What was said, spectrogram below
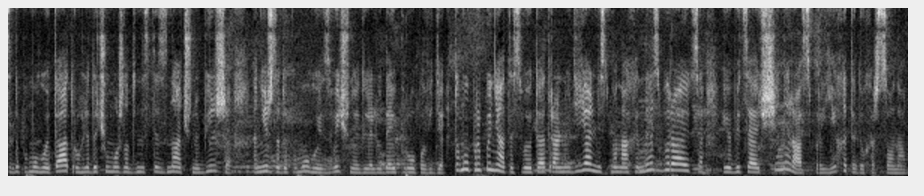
за допомогою театру глядачу можна донести значно більше, аніж за допомогою звичної для людей проповіді. Тому припиняти свою театральну діяльність монахи не збираються і обіцяють ще не раз приїхати до Херсона.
